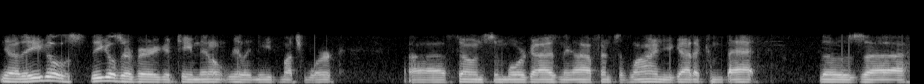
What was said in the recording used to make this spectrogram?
you know, the Eagles. The Eagles are a very good team. They don't really need much work. Uh, throwing some more guys in the offensive line, you got to combat those uh,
